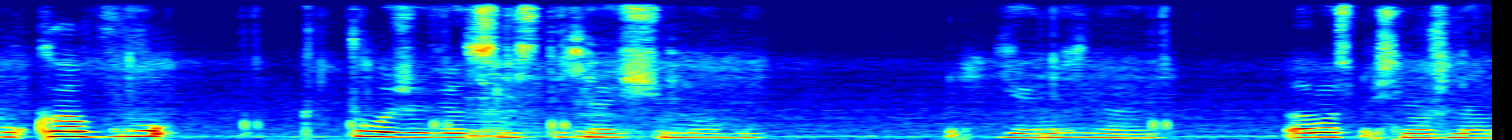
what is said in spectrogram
У кого? Кто живет с настоящей мамой? Я не знаю роспись нужна.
